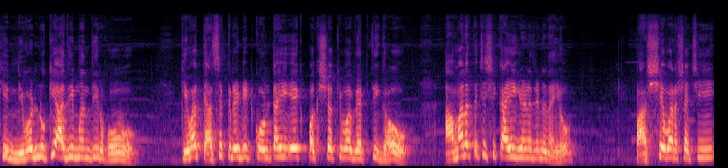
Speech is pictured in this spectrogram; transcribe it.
की निवडणुकीआधी मंदिर होवो किंवा त्याचं क्रेडिट कोणताही एक पक्ष किंवा व्यक्ती घावो आम्हाला त्याच्याशी काही घेणं देणं नाही हो. पाचशे वर्षाची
